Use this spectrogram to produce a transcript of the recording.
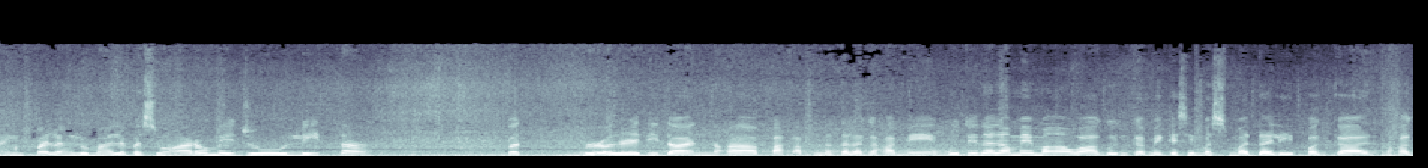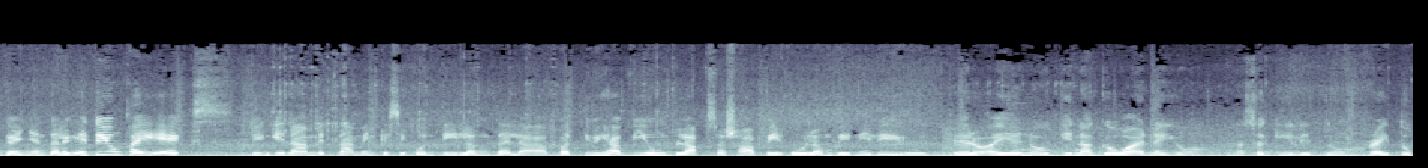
Ngayon pa lang lumalabas yung araw. Medyo late ah. We're already done. Naka-pack up na talaga kami. Buti na lang may mga wagon kami kasi mas madali pagka nakaganyan talaga. Ito yung kay X. Yung ginamit namin kasi konti lang dala. But we have yung black sa Shopee. Kulang binili yun. Pero ayan o, ginagawa na yung nasa gilid ng right of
